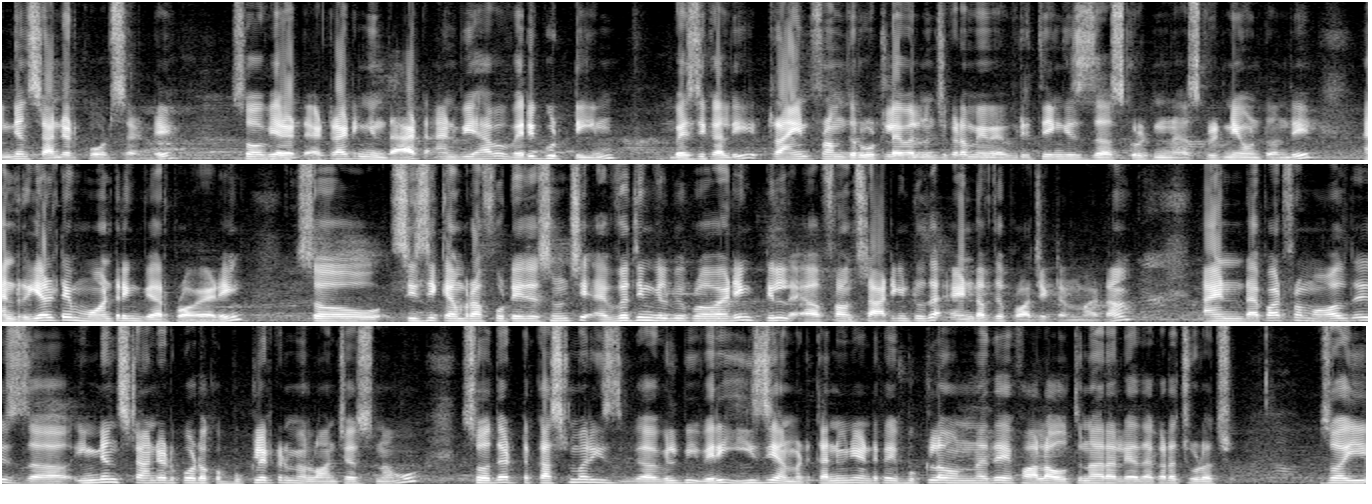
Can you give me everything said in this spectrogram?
Indian standard course అండి. So we're attracting in that and we have a very good team basically train from the root level నుంచి కూడా మేము ఎవ్రీథింగ్ ఇస్ స్క్రూటిన్ స్క్రూటినీ ఉంటుంది. And real time monitoring we're providing so CC camera footages నుంచి everything will be providing till from starting to the end of the project అనమాట and apart from all this Indian standard కూడా ఒక బుక్లెట్ కూడా మేము లాంచ్ చేస్తున్నాము. So that customer is will be very easy అనమాట కన్వీనియంట్గా ఈ బుక్లో ఉన్నదే ఫాలో అవుతున్నారా లేదా కూడా చూడొచ్చు. సో ఈ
